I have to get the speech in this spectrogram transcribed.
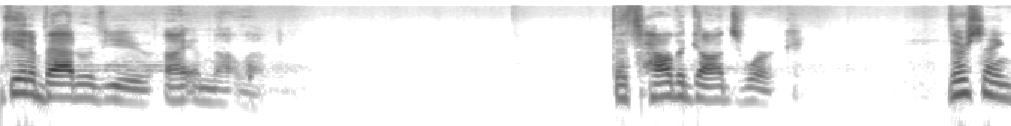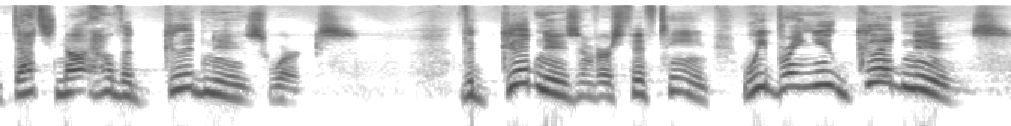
get a bad review, I am not loved. That's how the gods work. They're saying that's not how the good news works. The good news in verse 15, we bring you good news.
